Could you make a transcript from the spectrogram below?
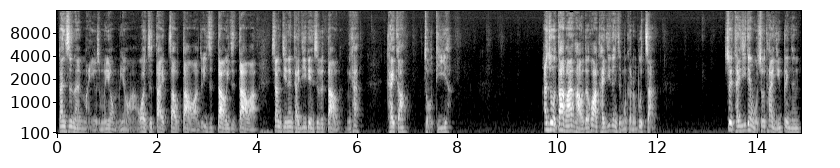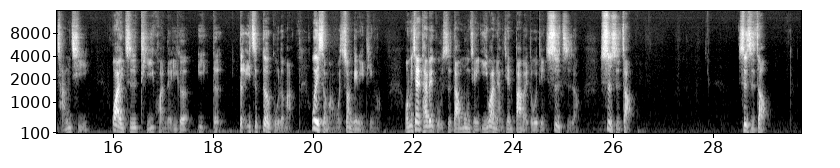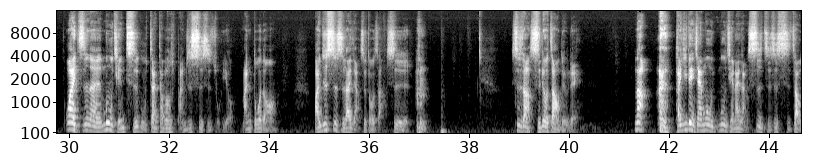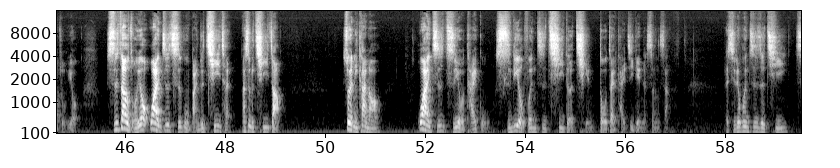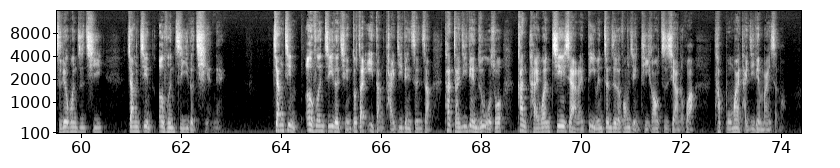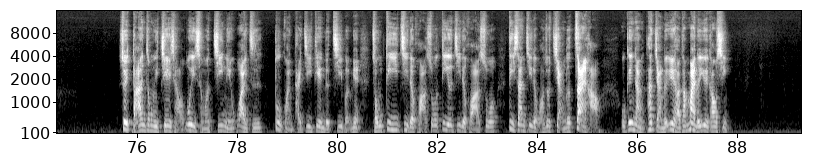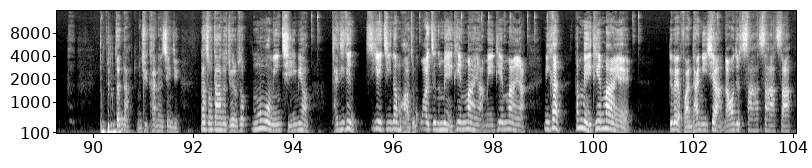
但是呢，买有什么用？没有啊，外资带照道啊，就一直倒一直倒啊。像今天台积电是不是倒了？你看，开高走低呀。啊，如果大盘好的话，台积电怎么可能不涨？所以台积电，我说它已经变成长期外资提款的一个一的的一只个股了嘛？为什么？我算给你听哦。我们现在台北股市到目前一万两千八百多点，市值啊四十兆，四十兆，外资呢目前持股占差不多百分之四十左右，蛮多的哦。百分之四十来讲是多少？是。事实上，十六兆对不对？那 台积电现在目目前来讲，市值是十兆左右，十兆左右，外资持股百分之七成，那是不是七兆？所以你看哦，外资持有台股十六分之七的钱都在台积电的身上，十六分之七，十六分之七，将近二分之一的钱呢。将近二分之一的钱都在一档台积电身上。它台积电如果说看台湾接下来地缘政治的风险提高之下的话，它不卖台积电卖什么？所以答案终于揭晓了：为什么今年外资不管台积电的基本面，从第一季的话说、第二季的话说、第三季的话说讲的再好，我跟你讲，他讲的越好，他卖的越高兴。真的，你去看那个现金。那时候大家都觉得说莫名其妙，台积电业绩那么好，怎么外资的每天卖啊，每天卖啊？你看它每天卖，哎，对不对？反弹一下，然后就杀杀杀，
